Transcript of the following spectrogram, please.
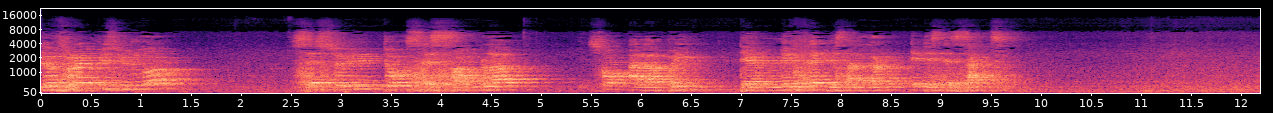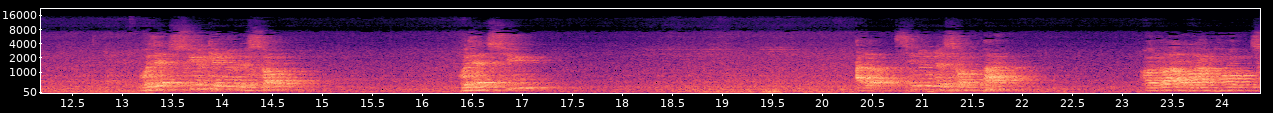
Le vrai musulman, c'est celui dont ses semblables sont à l'abri des méfaits de sa langue et de ses actes. Vous êtes sûr que nous le sommes? Vous êtes sûr? Alors, si nous ne sommes pas, on doit avoir honte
